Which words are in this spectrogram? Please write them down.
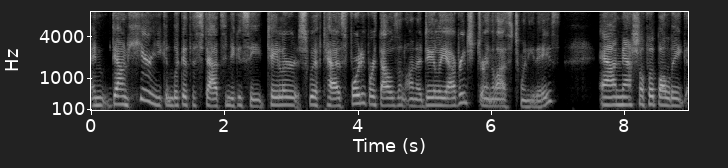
And down here, you can look at the stats and you can see Taylor Swift has 44,000 on a daily average during the last 20 days. And National Football League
